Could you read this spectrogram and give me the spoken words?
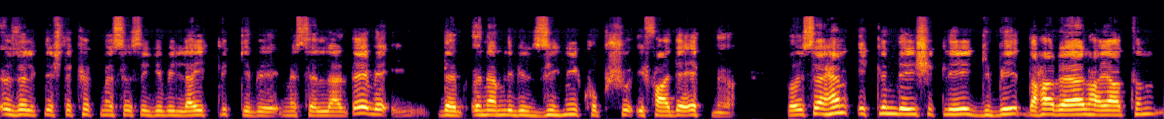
özellikle işte Kürt meselesi gibi, laiklik gibi meselelerde ve de önemli bir zihni kopuşu ifade etmiyor. Dolayısıyla hem iklim değişikliği gibi daha reel hayatın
